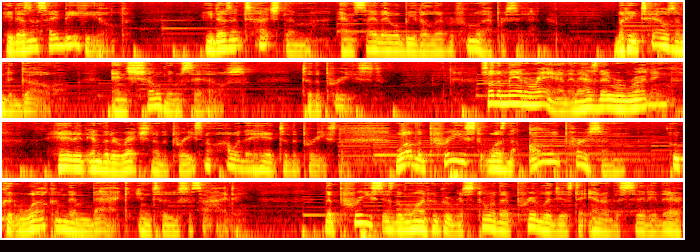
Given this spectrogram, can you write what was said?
He doesn't say be healed. He doesn't touch them and say they will be delivered from leprosy. But he tells them to go and show themselves to the priest. So the men ran, and as they were running, headed in the direction of the priest. And why would they head to the priest? Well, the priest was the only person who could welcome them back into society. The priest is the one who could restore their privileges to enter the city, their,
